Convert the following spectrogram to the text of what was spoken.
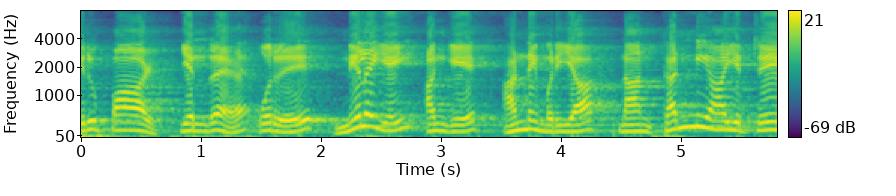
இருப்பாள் என்ற ஒரு நிலையை அங்கே அன்னை மரியா நான் கன்னி ஆயிற்றே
